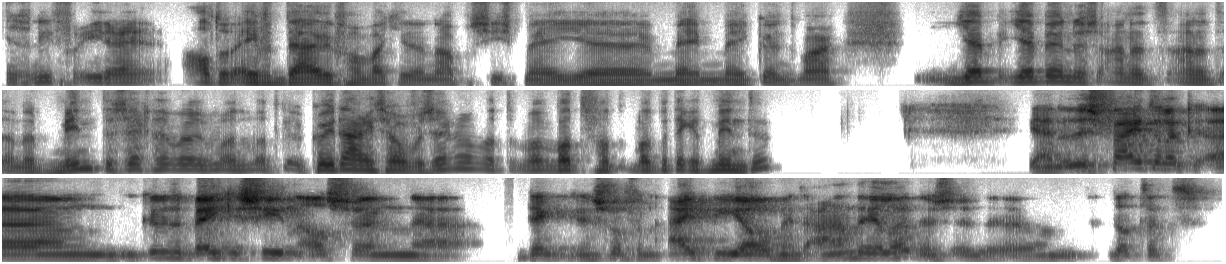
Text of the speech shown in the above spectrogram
is niet voor iedereen altijd even duidelijk van wat je er nou precies mee, uh, mee, mee kunt. Maar jij, jij bent dus aan het, aan het, aan het minten, zeggen. Wat, kun je daar iets over zeggen? Wat, wat, wat, betekent minten? Ja, dat is feitelijk, um, je kunt het een beetje zien als een, uh, denk ik, een soort van IPO met aandelen. Dus uh, dat het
